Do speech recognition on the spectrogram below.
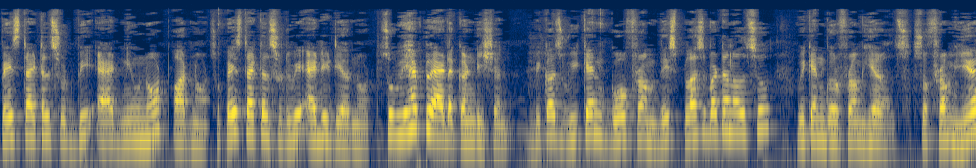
Page title should be add new note or not. So page title should be edit your note. So we have to add a condition because we can go from this plus button also we can go from here also. So from here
